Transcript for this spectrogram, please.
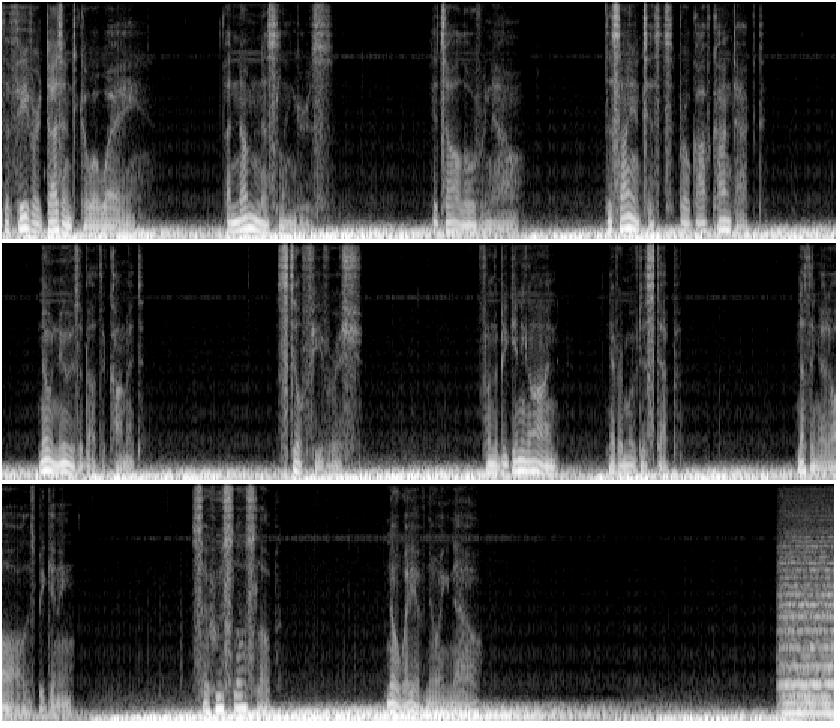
The fever doesn't go away. A numbness lingers. It's all over now. The scientists broke off contact. No news about the comet. Still feverish. From the beginning on, never moved a step. Nothing at all is beginning. So who's Slow Slope? No way of knowing now. Música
